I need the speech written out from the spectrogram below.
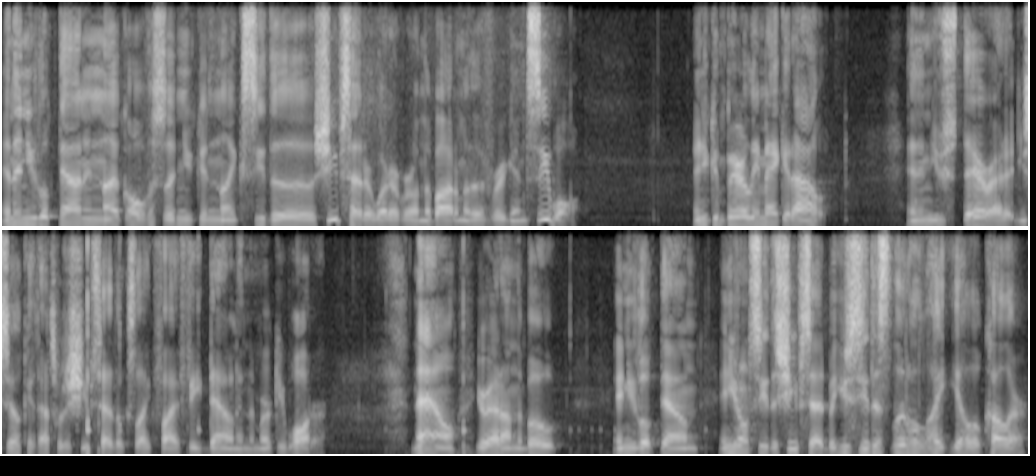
And then you look down and like all of a sudden you can like see the sheep's head or whatever on the bottom of the friggin' seawall. And you can barely make it out. And then you stare at it and you say, okay, that's what a sheep's head looks like five feet down in the murky water. Now you're out on the boat and you look down and you don't see the sheep's head, but you see this little light yellow color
